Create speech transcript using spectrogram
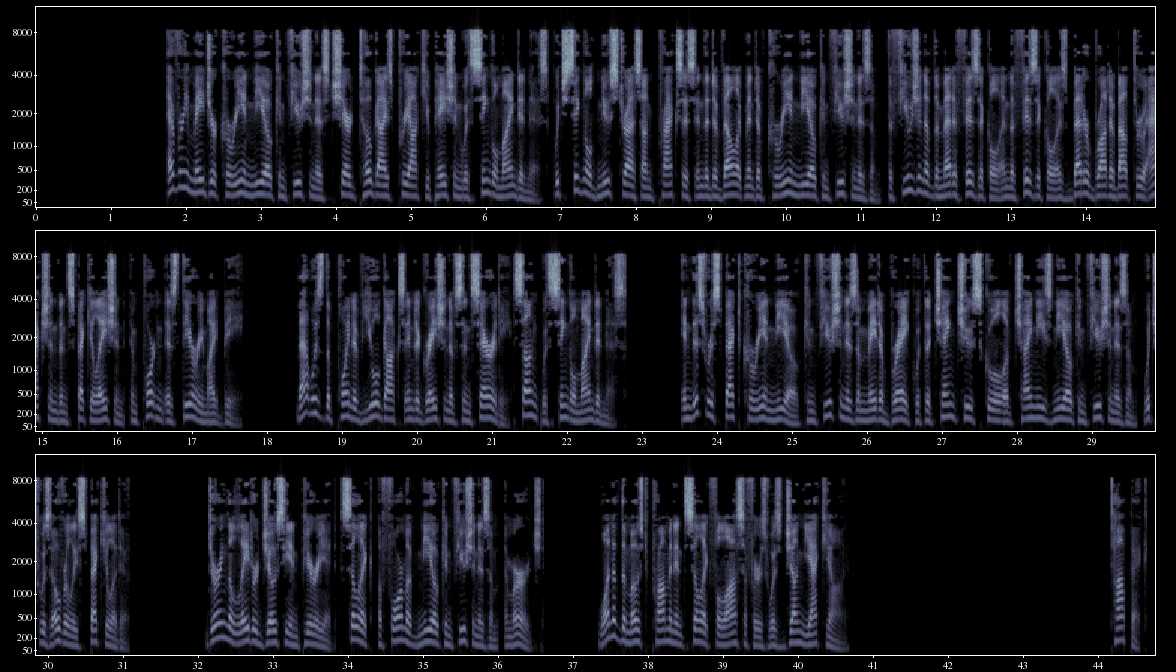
Every major Korean Neo-Confucianist shared Toegye's preoccupation with single-mindedness, which signaled new stress on praxis in the development of Korean Neo-Confucianism. The fusion of the metaphysical and the physical is better brought about through action than speculation, important as theory might be. That was the point of Yulgok's integration of sincerity with single-mindedness. In this respect Korean Neo-Confucianism made a break with the Cheng Chu school of Chinese Neo-Confucianism, which was overly speculative. During the later Joseon period, Silhak, a form of Neo-Confucianism, emerged. One of the most prominent Silhak philosophers was Jung Yakyong.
